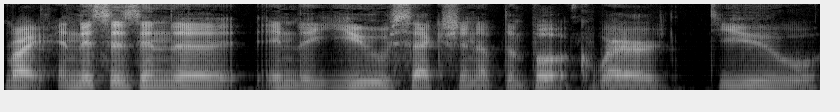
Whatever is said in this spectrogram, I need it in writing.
Right, and this is in the in the you section of the book where you,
